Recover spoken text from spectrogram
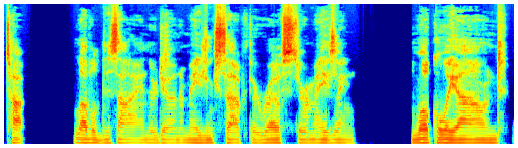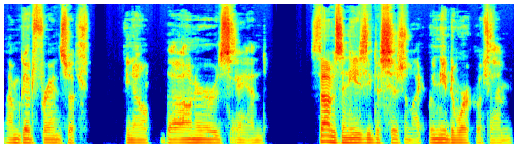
top level design. They're doing amazing stuff. Their roasts are amazing, locally owned. I'm good friends with you know the owners and it's not an easy decision. Like we need to work with them.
